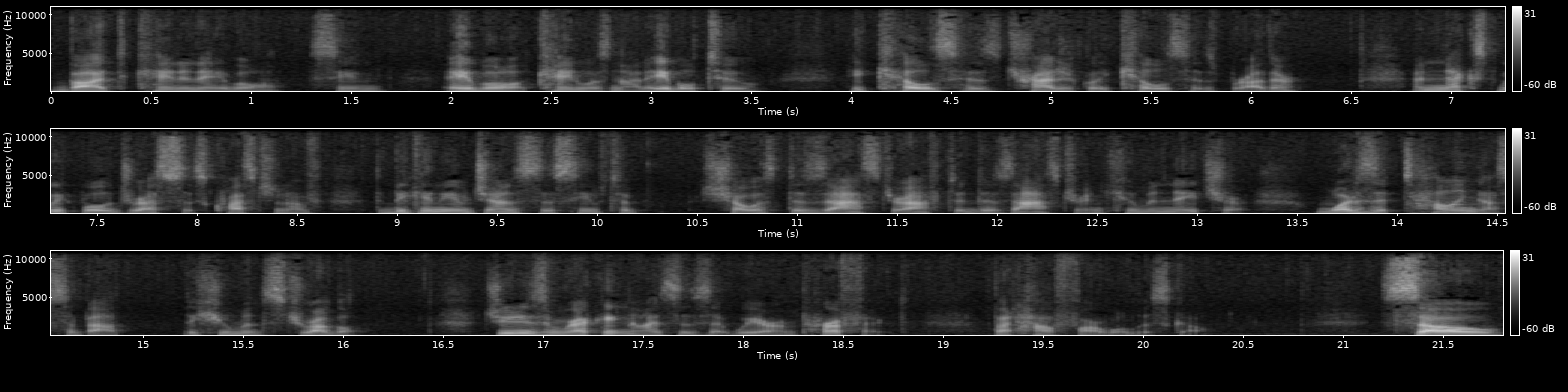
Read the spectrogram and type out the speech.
But Cain and Abel seemed Abel, Cain was not able to. He kills his, tragically kills his brother. And next week we'll address this question of the beginning of Genesis seems to show us disaster after disaster in human nature. What is it telling us about the human struggle? Judaism recognizes that we are imperfect, but how far will this go? So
